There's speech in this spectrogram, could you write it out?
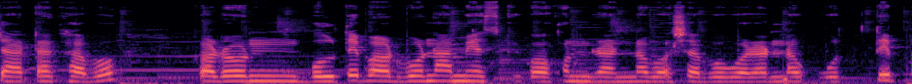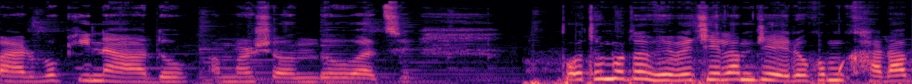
চাটা খাব। কারণ বলতে পারব না আমি আজকে কখন রান্না বসাবো বা রান্না করতে পারব কি না আদৌ, আমার সন্দেহ আছে। প্রথমত ভেবেছিলাম যে এরকম খারাপ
